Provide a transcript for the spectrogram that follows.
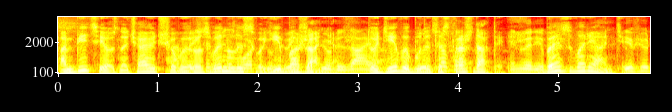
Амбіції означають, що ви розвинули свої бажання. Тоді ви будете страждати без варіантів.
